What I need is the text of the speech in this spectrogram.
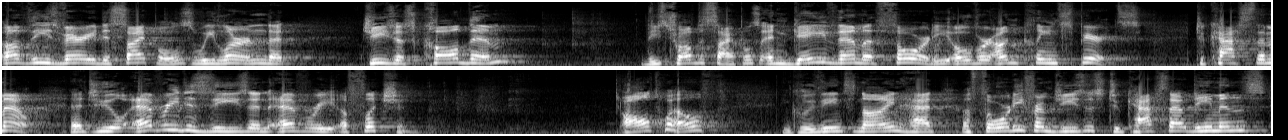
of these very disciples, we learn that Jesus called them, these 12 disciples, and gave them authority over unclean spirits to cast them out and to heal every disease and every affliction. All 12, including these nine, had authority from Jesus to cast out demons,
